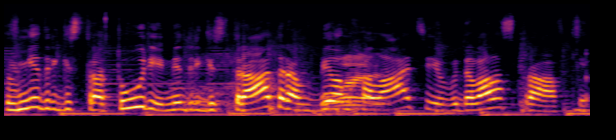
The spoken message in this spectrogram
в медрегистратуре, медрегистратором в белом Ой. халате, выдавала справки.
